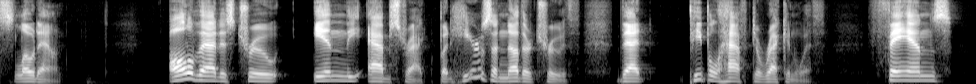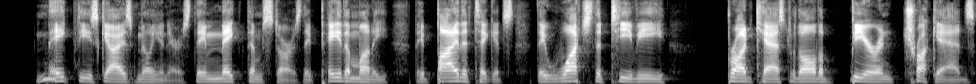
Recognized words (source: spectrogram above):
Slow down. All of that is true in the abstract, but here's another truth that people have to reckon with. Fans make these guys millionaires. They make them stars. They pay the money, they buy the tickets, they watch the TV broadcast with all the beer and truck ads.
